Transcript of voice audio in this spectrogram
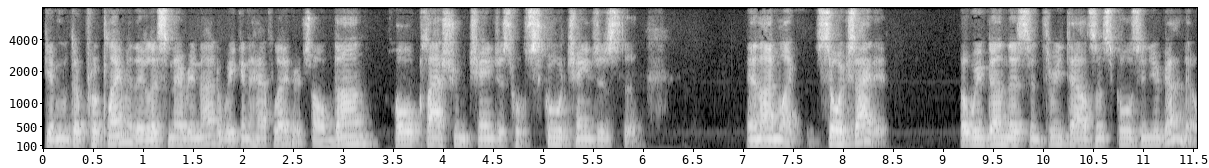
Give them the proclaimer. They listen every night. A week and a half later, it's all done. Whole classroom changes. Whole school changes. The, and I'm like so excited. But we've done this in 3,000 schools in Uganda.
